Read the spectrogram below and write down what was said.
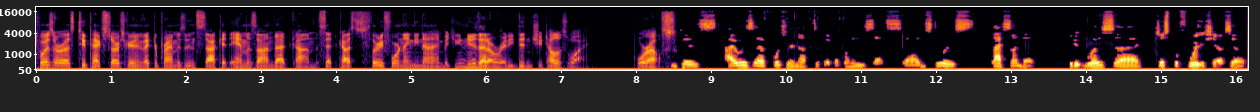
Toys R Us 2 pack Starscream and Vector Prime is in stock at Amazon.com. The set costs $34.99, but you knew that already, didn't you? Tell us why. Or else. because I was uh, fortunate enough to pick up one of these sets uh, in stores last Sunday, but it was uh, just before the show, so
